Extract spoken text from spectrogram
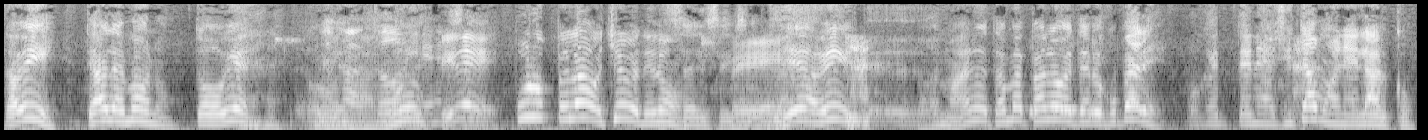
David, te habla el mono, ¿todo bien? Todo bien. Vive, puro pelado, chévere, ¿no? Sí, sí, sí. Sí, David. No, hermano, estamos esperando que te recuperes, porque te necesitamos en el arco.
